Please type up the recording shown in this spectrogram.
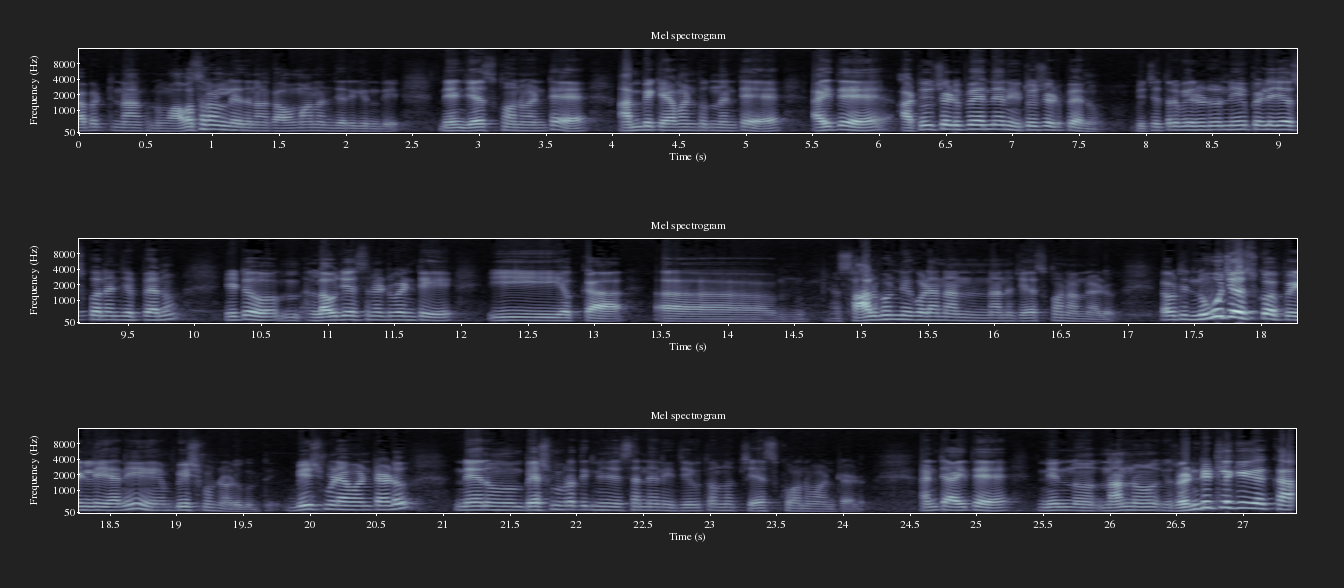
కాబట్టి నాకు నువ్వు అవసరం లేదు నాకు అవమానం జరిగింది. నేను చేసుకోను. అంటే అంబిక ఏమంటుందంటే అయితే అటు చెడిపోయాను నేను ఇటు చెడిపోయాను. విచిత్ర వీరుడిని పెళ్ళి చేసుకోనని చెప్పాను. ఇటు లవ్ చేసినటువంటి ఈ యొక్క ఆ, కూడా నన్ను నన్ను చేసుకోనన్నాడు. కాబట్టి నువ్వు చేసుకో పెళ్ళి అని భీష్ముడిని అడుగుద్ది. భీష్ముడు ఏమంటాడు? నేను భీష్మ ప్రతిజ్ఞ చేశాను నేను ఈ జీవితంలో చేసుకోను అంటాడు. అంటే అయితే నిన్ను నన్ను రెండిట్లకి కా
